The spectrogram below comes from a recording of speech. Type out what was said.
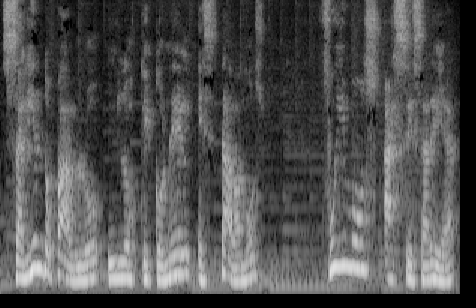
saliendo Pablo y los que con él estábamos, fuimos a Cesarea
